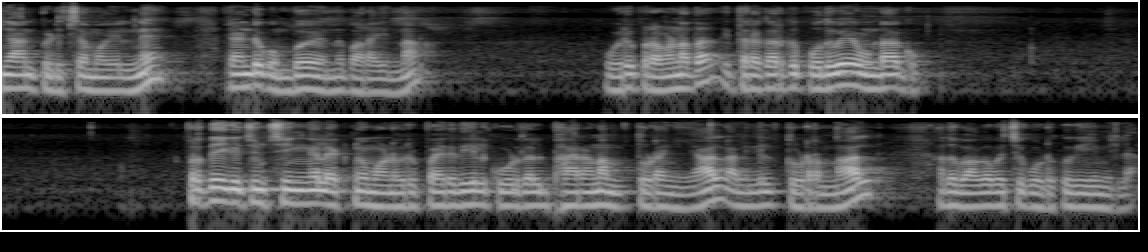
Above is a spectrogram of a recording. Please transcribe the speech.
ഞാൻ പിടിച്ച മുയലിന് രണ്ട് കൊമ്പ് എന്ന് പറയുന്ന ഒരു പ്രവണത ഇത്തരക്കാർക്ക് പൊതുവേ ഉണ്ടാകും. പ്രത്യേകിച്ചും ചിങ്ങലഗ്നവുമാണ് ഒരു പരിധിയിൽ കൂടുതൽ ഭരണം തുടങ്ങിയാൽ അല്ലെങ്കിൽ തുടർന്നാൽ അത് വകവെച്ച് കൊടുക്കുകയുമില്ല.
